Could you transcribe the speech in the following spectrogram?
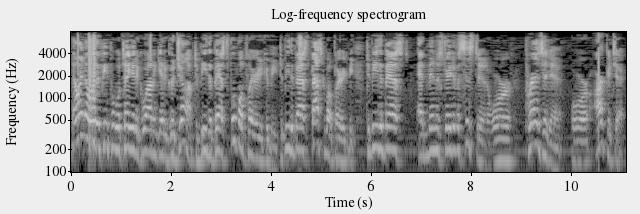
Now I know other people will tell you to go out and get a good job, to be the best football player you could be, to be the best basketball player you could be, to be the best administrative assistant or president or architect.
